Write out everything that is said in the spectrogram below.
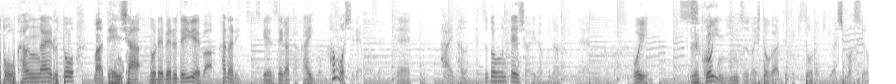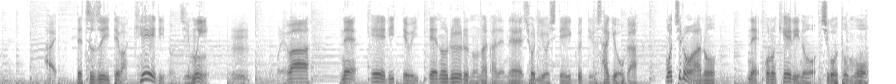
ことを考えると、まあ電車のレベルで言えばかなり実現性が高いのかもしれませんね。はい。ただ鉄道運転手がいなくなるとね、なんかすごい、すごい人数の人が出てきそうな気がしますよね。はい。で、続いては経理の事務員。うん。これは、ね、経理っていう一定のルールの中でね、処理をしていくっていう作業が、もちろんあの、ね、この経理の仕事も、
